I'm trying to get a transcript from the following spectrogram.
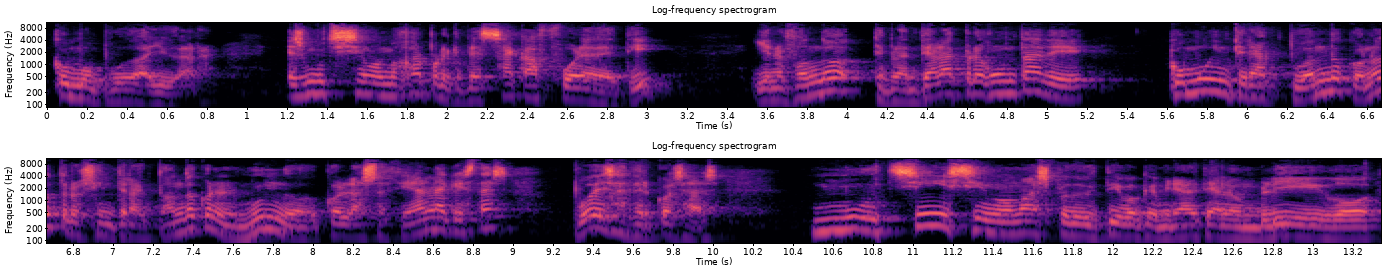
¿cómo puedo ayudar? Es muchísimo mejor porque te saca fuera de ti. Y en el fondo te plantea la pregunta de cómo interactuando con otros, interactuando con el mundo, con la sociedad en la que estás, puedes hacer cosas muchísimo más productivo que mirarte al ombligo,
